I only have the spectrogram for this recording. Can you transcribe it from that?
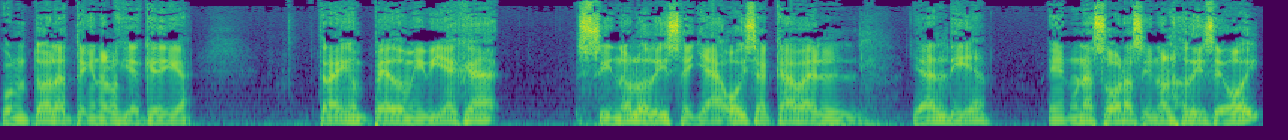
Con toda la tecnología que diga, trae un pedo mi vieja, si no lo dice ya, hoy se acaba el, ya el día. En unas horas, si no lo dice hoy,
